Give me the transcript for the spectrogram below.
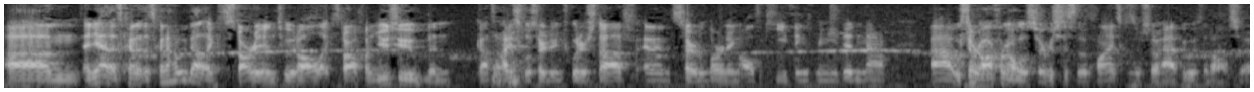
um, and yeah that's kind of that's kind of how we got like started into it all like start off on youtube then got to high Mhm. school started doing twitter stuff and then started learning all the key things we needed and now uh, we started offering all those services to the clients because they're so happy with it all so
